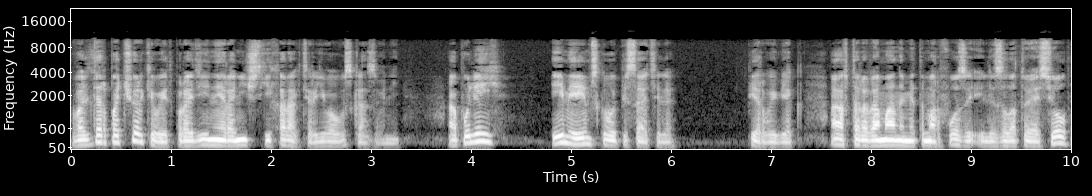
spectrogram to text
Вольтер подчеркивает пародийный иронический характер его высказываний. Апулей – имя римского писателя, первый век, автора романа «Метаморфозы» или «Золотой осел»,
